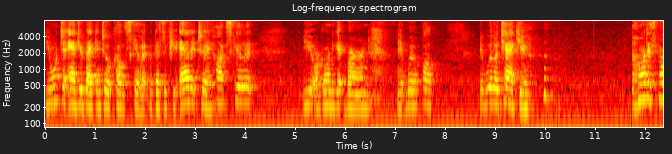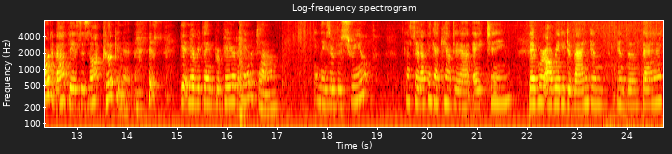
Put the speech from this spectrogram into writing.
You want to add your bacon to a cold skillet because if you add it to a hot skillet, you are going to get burned. It will pop, it will attack you. the hardest part about this is not cooking it. It's getting everything prepared ahead of time. And these are the shrimp. Like I said, I think I counted out 18. They were already deveined in, in the bag,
